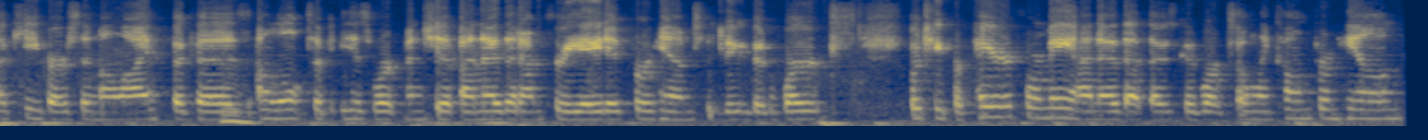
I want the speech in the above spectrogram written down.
a key verse in my life because hmm. I want to be his workmanship. I know that I'm created for him to do good works, which he prepared for me. I know that those good works only come from him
